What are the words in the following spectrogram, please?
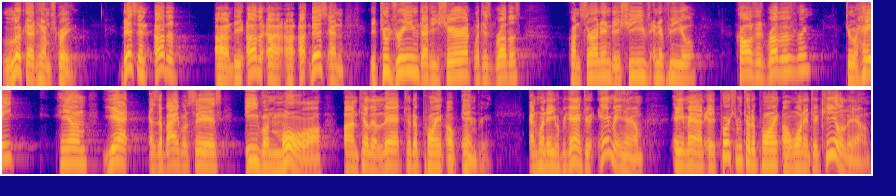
look at him straight. This and other, uh, the other, uh, uh, uh this and the two dreams that he shared with his brothers concerning the sheaves in the field caused his brothers to hate him, yet, as the Bible says, even more until it led to the point of envy. And when they began to envy him, amen, it pushed him to the point of wanting to kill them.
